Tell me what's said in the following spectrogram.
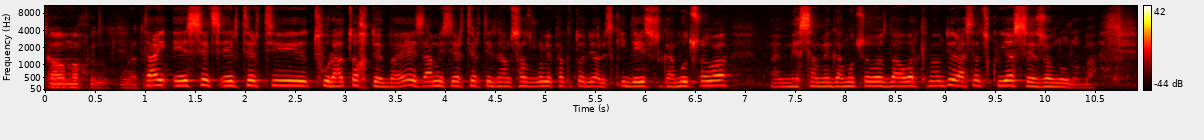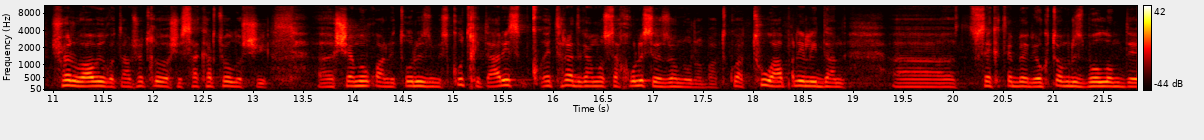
გავამახვილოთ ყურადღება. და აი ესეც ერთ-ერთი თუ რატო ხდება ეს, ამის ერთ-ერთი გამსაზღვრელი ფაქტორი არის კიდე ის გამოწვევა, აი მესამე გამოწვევას დავარქმევდი, რასაც ქვია სეზონურობა. ჩვენ რო ავიღოთ ამ შემთხვევაში საქართველოსში შემოყვანი ტურიზმის კუთხით არის მკვეთრად გამოსახული სეზონურობა. თქვა თუ აპრილიდან სექტემბერი, ოქტომბრის ბოლომდე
